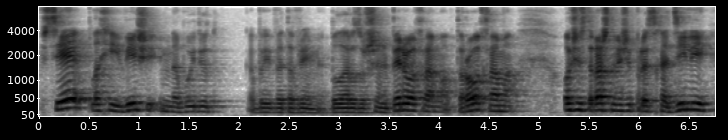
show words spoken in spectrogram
все плохие вещи именно будут как бы, в это время. Было разрушение первого храма, второго храма. Очень страшные вещи происходили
